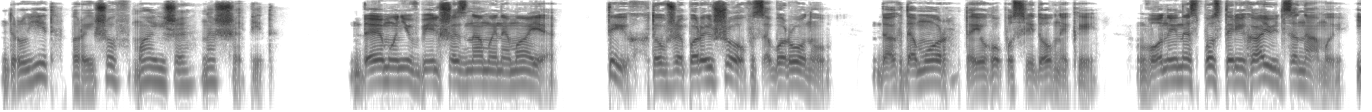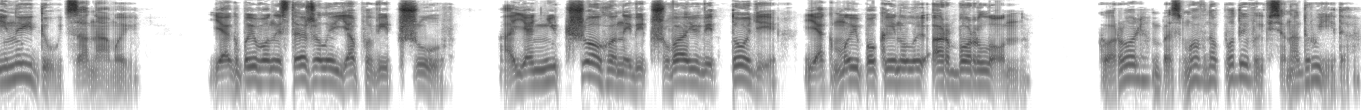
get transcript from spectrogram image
Друїд перейшов майже на шепіт. Демонів більше з нами немає. Тих, хто вже перейшов заборону, Дагдамор та його послідовники. Вони не спостерігають за нами і не йдуть за нами. Якби вони стежили, я б відчув, а я нічого не відчуваю відтоді, як ми покинули Арборлон. Король безмовно подивився на друїда.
